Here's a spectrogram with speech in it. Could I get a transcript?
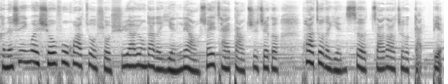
可能是因为修复画作所需要用到的颜料，所以才导致这个画作的颜色遭到这个改变。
